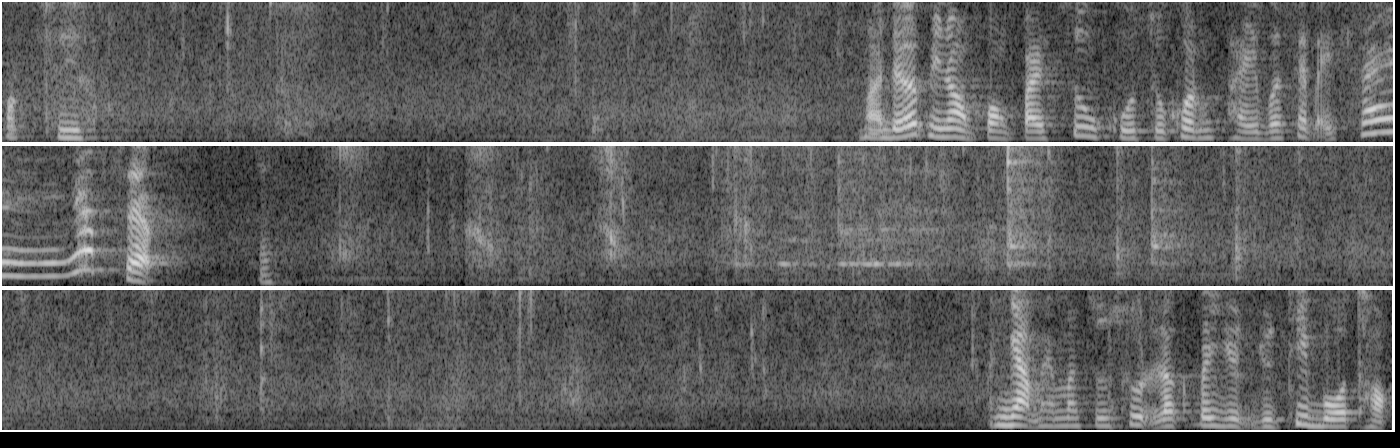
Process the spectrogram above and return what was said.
ปักชีมาเด้อพี่น้องปองไปสู้คูสุคนไผ่บ่แซ่บไอ้แซ่บแซ่บ ยำให้มันสุดๆ แล้วก็ไปหยุดอยู่ที่โบท็อก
